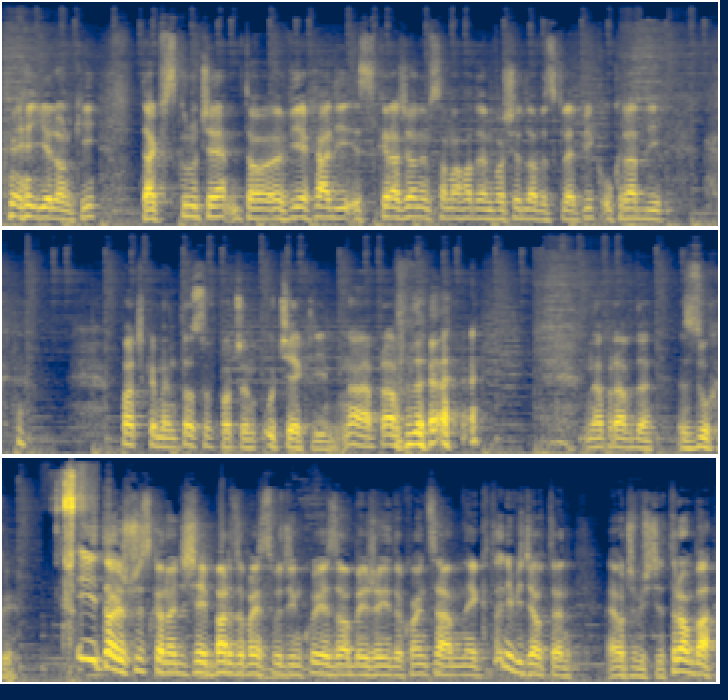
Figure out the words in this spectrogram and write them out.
jelonki, tak w skrócie, to wjechali skradzionym samochodem w osiedlowy sklepik, ukradli paczkę mentosów, po czym uciekli. No naprawdę, naprawdę zuchy. I to już wszystko na dzisiaj. Bardzo Państwu dziękuję za obejrzenie do końca. Kto nie widział, ten e, oczywiście trąba.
